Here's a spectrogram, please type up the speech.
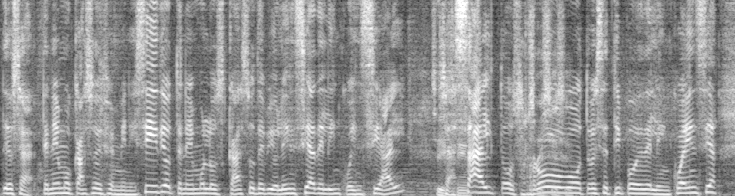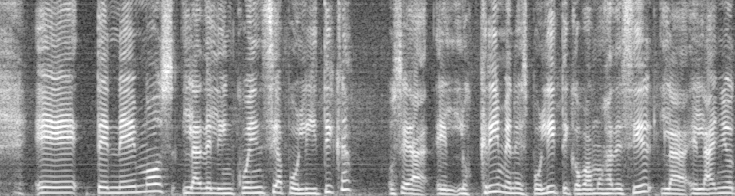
de- o sea, tenemos casos de feminicidio, tenemos los casos de violencia delincuencial, Sí, o sea, sí. asaltos, sí, robo, todo ese tipo de delincuencia. Eh, tenemos la delincuencia política. O sea, el- los crímenes políticos, vamos a decir, la- el año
